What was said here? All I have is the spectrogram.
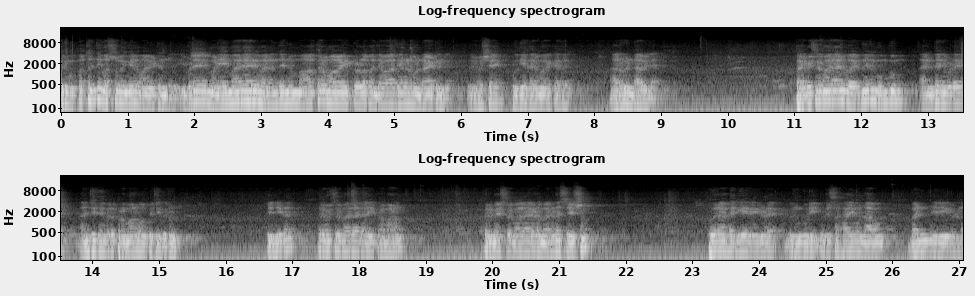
ഒരു മുപ്പത്തഞ്ച് വർഷമെങ്കിലും ആയിട്ടുണ്ട്. ഇവിടെ മണിയന്മാരും അനന്തനും മാത്രമായിട്ടുള്ള പഞ്ചവാദ്യങ്ങളും ഉണ്ടായിട്ടുണ്ട്. ഒരു പക്ഷേ പുതിയ തലമുറയ്ക്ക് അത് അറിവുണ്ടാവില്ല. പരമേശ്വരന്മാരാർ വരുന്നതിന് മുമ്പും അനന്തൻ ഇവിടെ അഞ്ച് നിമില പ്രമാണമൊക്കെ ചെയ്തിട്ടുണ്ട്. പിന്നീട് പരമേശ്വരന്മാരായി പ്രമാണം. പരമേശ്വരന്മാരാരുടെ മരണശേഷം പൂനാഹരിയരയുടെ ഒരു കൂടി ഒരു സഹായം കൊണ്ടാവും വൻ നിരയിലുള്ള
